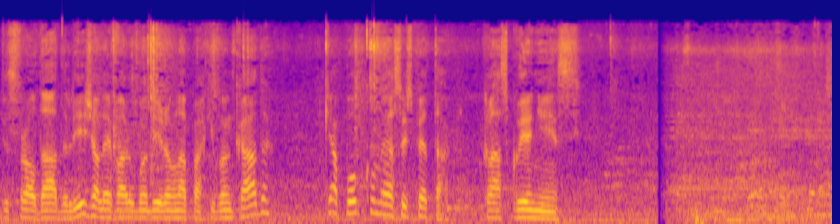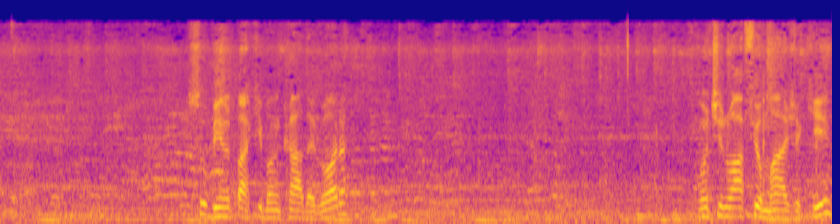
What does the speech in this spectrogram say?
desfraldadas ali. Já levaram o bandeirão lá para a arquibancada. Daqui a pouco começa o espetáculo. Clássico goianiense. Subindo para a arquibancada agora. Continuar a filmagem aqui.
